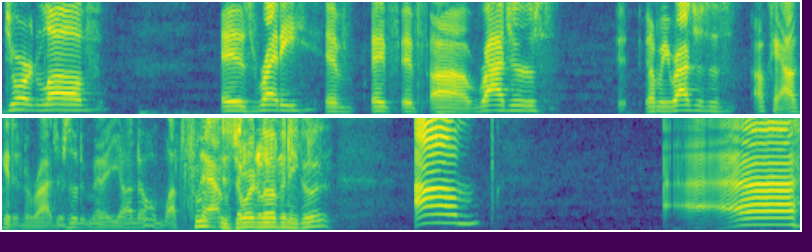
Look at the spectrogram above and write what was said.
Jordan Love is ready. If if if uh, Rodgers, I mean Rodgers is okay. I'll get into Rodgers in a minute. Y'all know I'm about to Who's, snap. is Jordan Love any good? Um. Uh.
